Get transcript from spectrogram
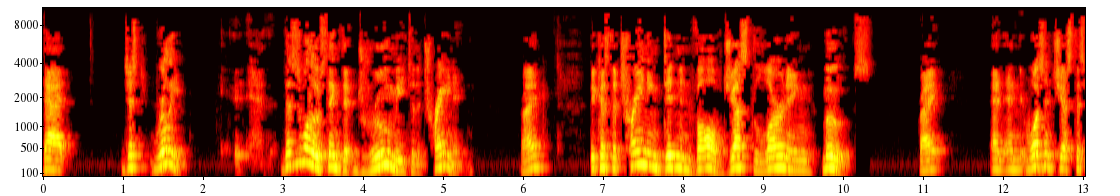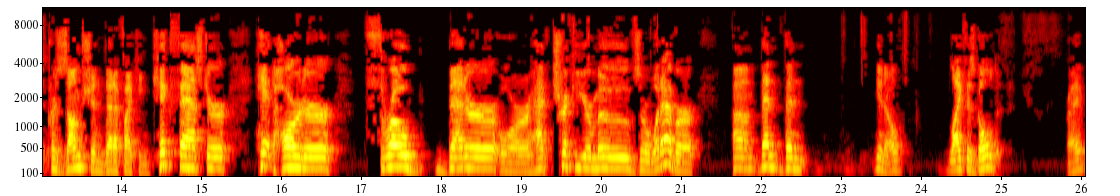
that just really, this is one of those things that drew me to the training, right? Because the training didn't involve just learning moves, right? And, and it wasn't just this presumption that if I can kick faster, hit harder, throw better or have trickier moves or whatever, um, then, then, you know, life is golden, right?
